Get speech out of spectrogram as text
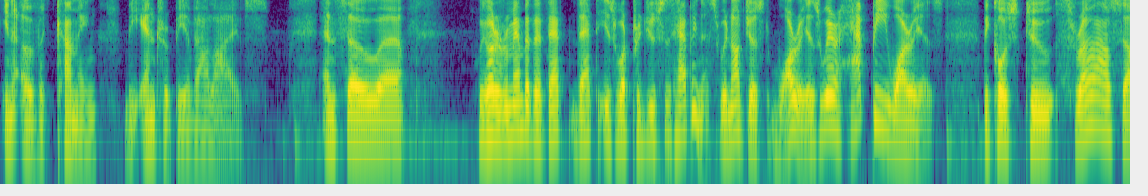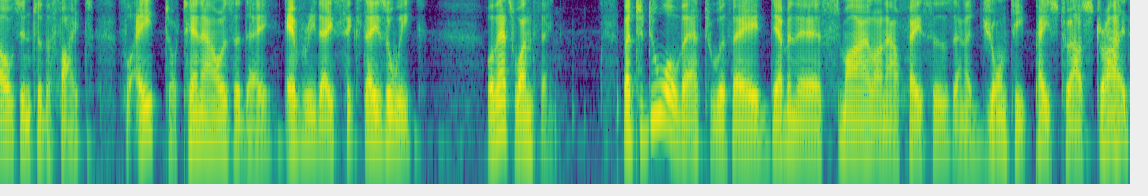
in overcoming the entropy of our lives. And so uh, we got to remember that, that that is what produces happiness. We're not just warriors, we're happy warriors. Because to throw ourselves into the fight for eight or ten hours a day, every day, six days a week, well, that's one thing. But to do all that with a debonair smile on our faces and a jaunty pace to our stride,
